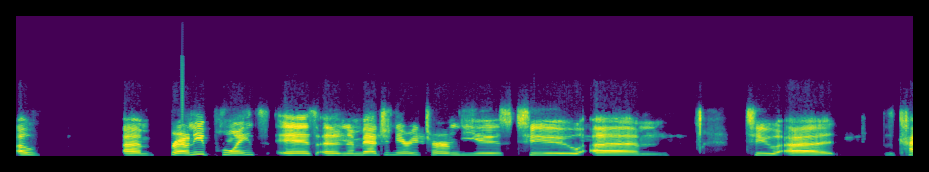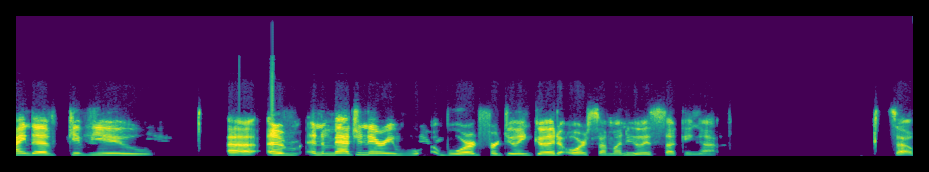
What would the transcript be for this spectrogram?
Oh, um, brownie points is an imaginary term used to um, to uh, kind of give you uh, a, an imaginary award for doing good or someone who is sucking up. So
